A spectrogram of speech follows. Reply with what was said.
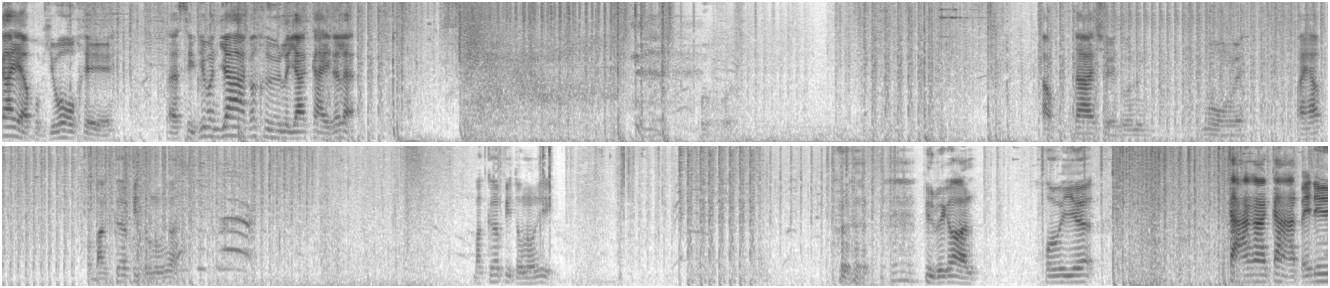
ใกล้อะผมคิดว่าโอเค แต่สิ่งที่มันยากก็คือระยะไกลนั่นแหละ เอาได้เฉยตัวหนึ่งงงเลย ไปครับผมบังเกอร์ปิดตรงนู้นก่อนบังเกอร์ปิดตรงนู้นอีก ปิดไปก่อนคนไปเยอะ กลางอากาศไปดิ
